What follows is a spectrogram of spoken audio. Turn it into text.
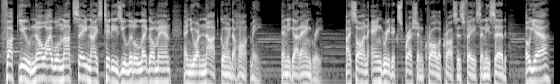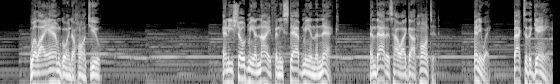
fuck you, no I will not say nice titties you little Lego man, and you are not going to haunt me. And he got angry. I saw an angry expression crawl across his face and he said, oh yeah? Well I am going to haunt you. And he showed me a knife and he stabbed me in the neck. And that is how I got haunted. Anyway, back to the game.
